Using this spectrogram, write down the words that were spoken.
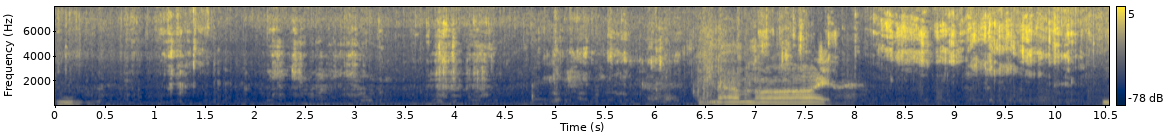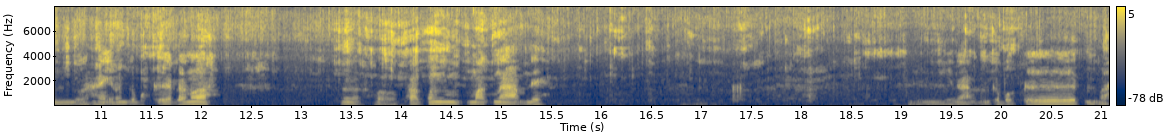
อืมใส่น้ำหน่อยอืมว่าให้มันก็บ่ เนาะเออผักมันหมักน้ำเด้มีน้ำมันก็บ่เกิดมา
